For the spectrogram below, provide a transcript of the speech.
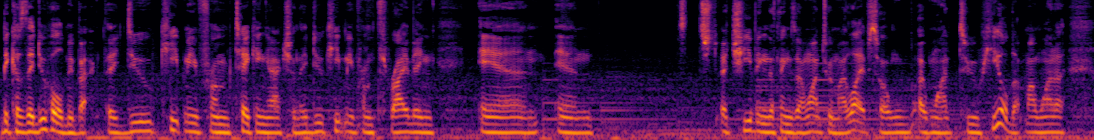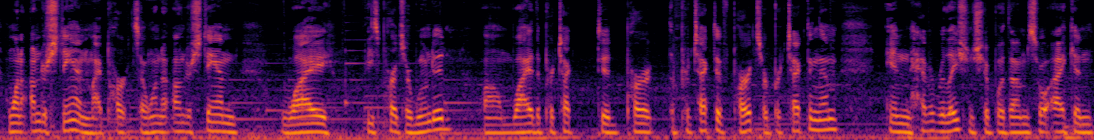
because they do hold me back, they do keep me from taking action. They do keep me from thriving and and achieving the things I want to in my life. So I want to heal them. I want to I want to understand my parts. I want to understand why these parts are wounded, um, why the protected part, the protective parts are protecting them, and have a relationship with them, so I can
